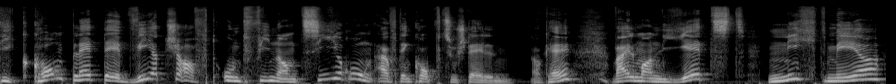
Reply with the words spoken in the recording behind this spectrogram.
die komplette Wirtschaft und Finanzierung auf den Kopf zu stellen. Okay? Weil man jetzt nicht mehr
